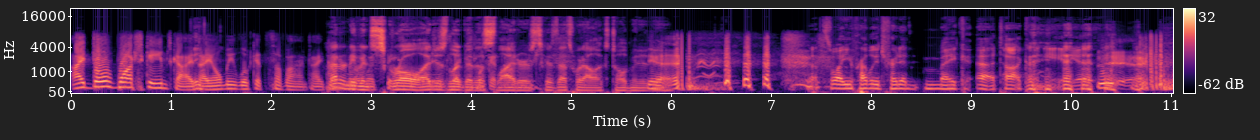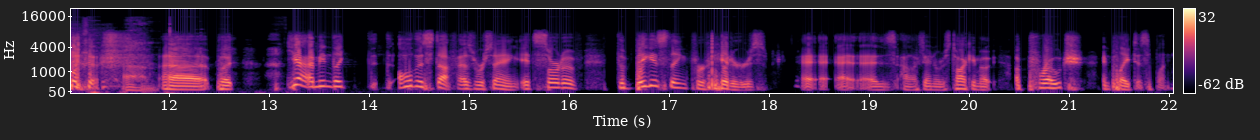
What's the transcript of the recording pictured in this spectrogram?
I don't watch games, guys. I only look at Savant. I don't, I don't even scroll. I just look at the numbers. sliders because that's what Alex told me to do. That's why you probably traded Mike uh, Tauchman, you idiot. yeah. Um, uh, but yeah, I mean, like th- th- all this stuff, as we're saying, it's sort of the biggest thing for hitters, a- a- as Alexander was talking about, approach and play discipline.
